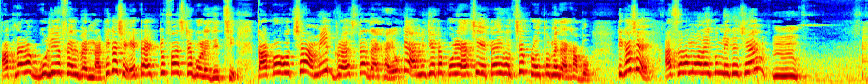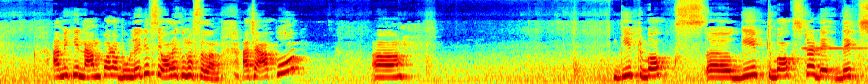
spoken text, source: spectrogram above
আপনারা গুলিয়ে ফেলবেন না, ঠিক আছে? এটা একটু ফার্স্টে বলে দিচ্ছি। তারপর হচ্ছে আমি ড্রেসটা দেখাই ওকে আমি যেটা পরে আছি, এটাই হচ্ছে প্রথমে দেখাবো। ঠিক আছে? আসসালামু আলাইকুম লিখেছেন আমি কি নাম পড়া ভুলে গেছি? ওয়ালাইকুম আসসালাম। আচ্ছা আপু গিফট বক্স গিফট বক্সটা দেখছ?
